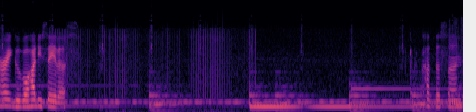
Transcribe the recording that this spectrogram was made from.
Alright, Google, how do you say this? Cut this then.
